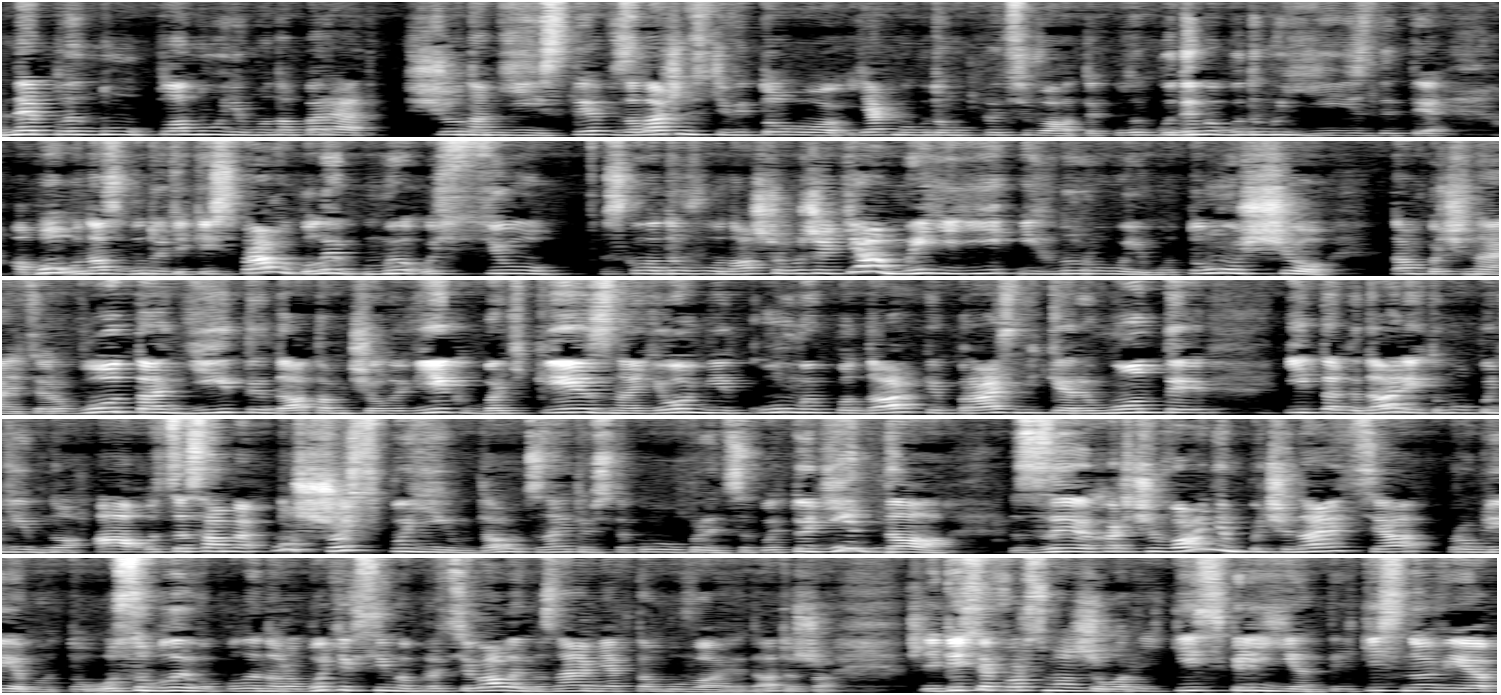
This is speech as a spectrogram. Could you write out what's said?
не плану, плануємо наперед, що нам їсти, в залежності від того, як ми будемо працювати, коли, куди ми будемо їздити. Або у нас будуть якісь справи, коли ми ось цю складову нашого життя ми її ігноруємо, тому що там починається робота, діти, да, там чоловік, батьки, знайомі, куми, подарки, праздники, ремонти і так далі, і тому подібно. А оце саме ну, щось поїм, да, от знаєте, ось такого принципу. Тоді да. З харчуванням починаються проблеми. То особливо, коли на роботі всі ми працювали, ми знаємо, як там буває. Да? То що якийсь форс-мажор, якісь клієнти, якісь нові, е,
